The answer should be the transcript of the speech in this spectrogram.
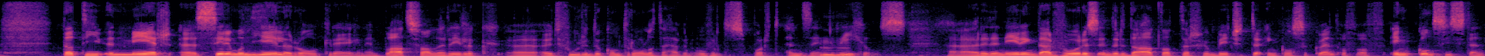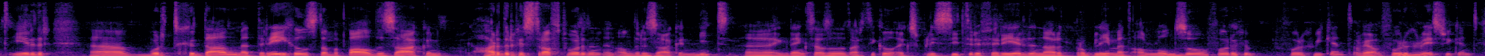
dat die een meer eh, ceremoniële rol krijgen, in plaats van een redelijk uitvoerende controle te hebben over de sport en zijn Mhm. regels. Eh, redenering daarvoor is inderdaad dat er een beetje te inconsequent, of, of inconsistent eerder, eh, wordt gedaan met regels, dat bepaalde zaken harder gestraft worden en andere zaken niet. Eh, ik denk zelfs dat het artikel expliciet refereerde naar het probleem met Alonso vorige, vorig weekend, of ja, vorig Mhm. raceweekend.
